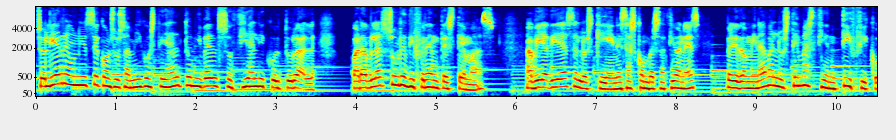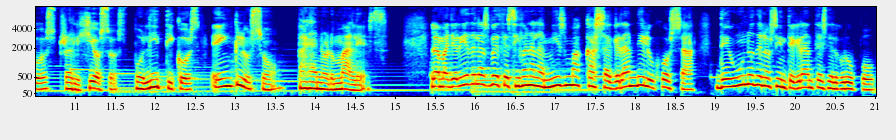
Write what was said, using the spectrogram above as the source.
solía reunirse con sus amigos de alto nivel social y cultural para hablar sobre diferentes temas. Había días en los que en esas conversaciones predominaban los temas científicos, religiosos, políticos e incluso paranormales. La mayoría de las veces iban a la misma casa grande y lujosa de uno de los integrantes del grupo,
